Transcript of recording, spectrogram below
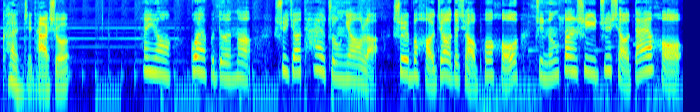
看着他说：“哎呦，怪不得呢，睡觉太重要了，睡不好觉的小泼猴只能算是一只小呆猴。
